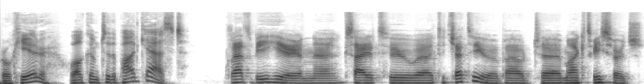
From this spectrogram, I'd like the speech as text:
Rogier, welcome to the podcast. Glad to be here and uh, excited to uh, to chat to you about uh, market research.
